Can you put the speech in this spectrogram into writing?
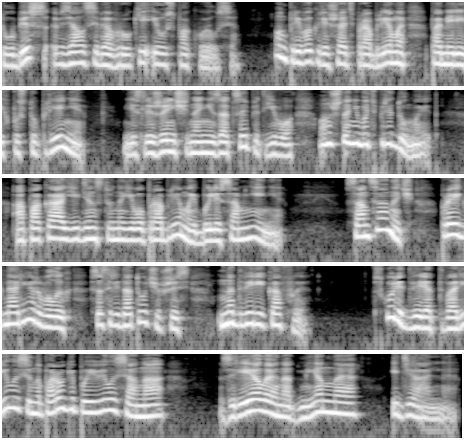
Тубис взял себя в руки и успокоился. Он привык решать проблемы по мере их поступления. Если женщина не зацепит его, он что-нибудь придумает. А пока единственной его проблемой были сомнения. Сансаныч проигнорировал их, сосредоточившись на двери кафе. Вскоре дверь отворилась, и на пороге появилась она, зрелая, надменная, идеальная.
